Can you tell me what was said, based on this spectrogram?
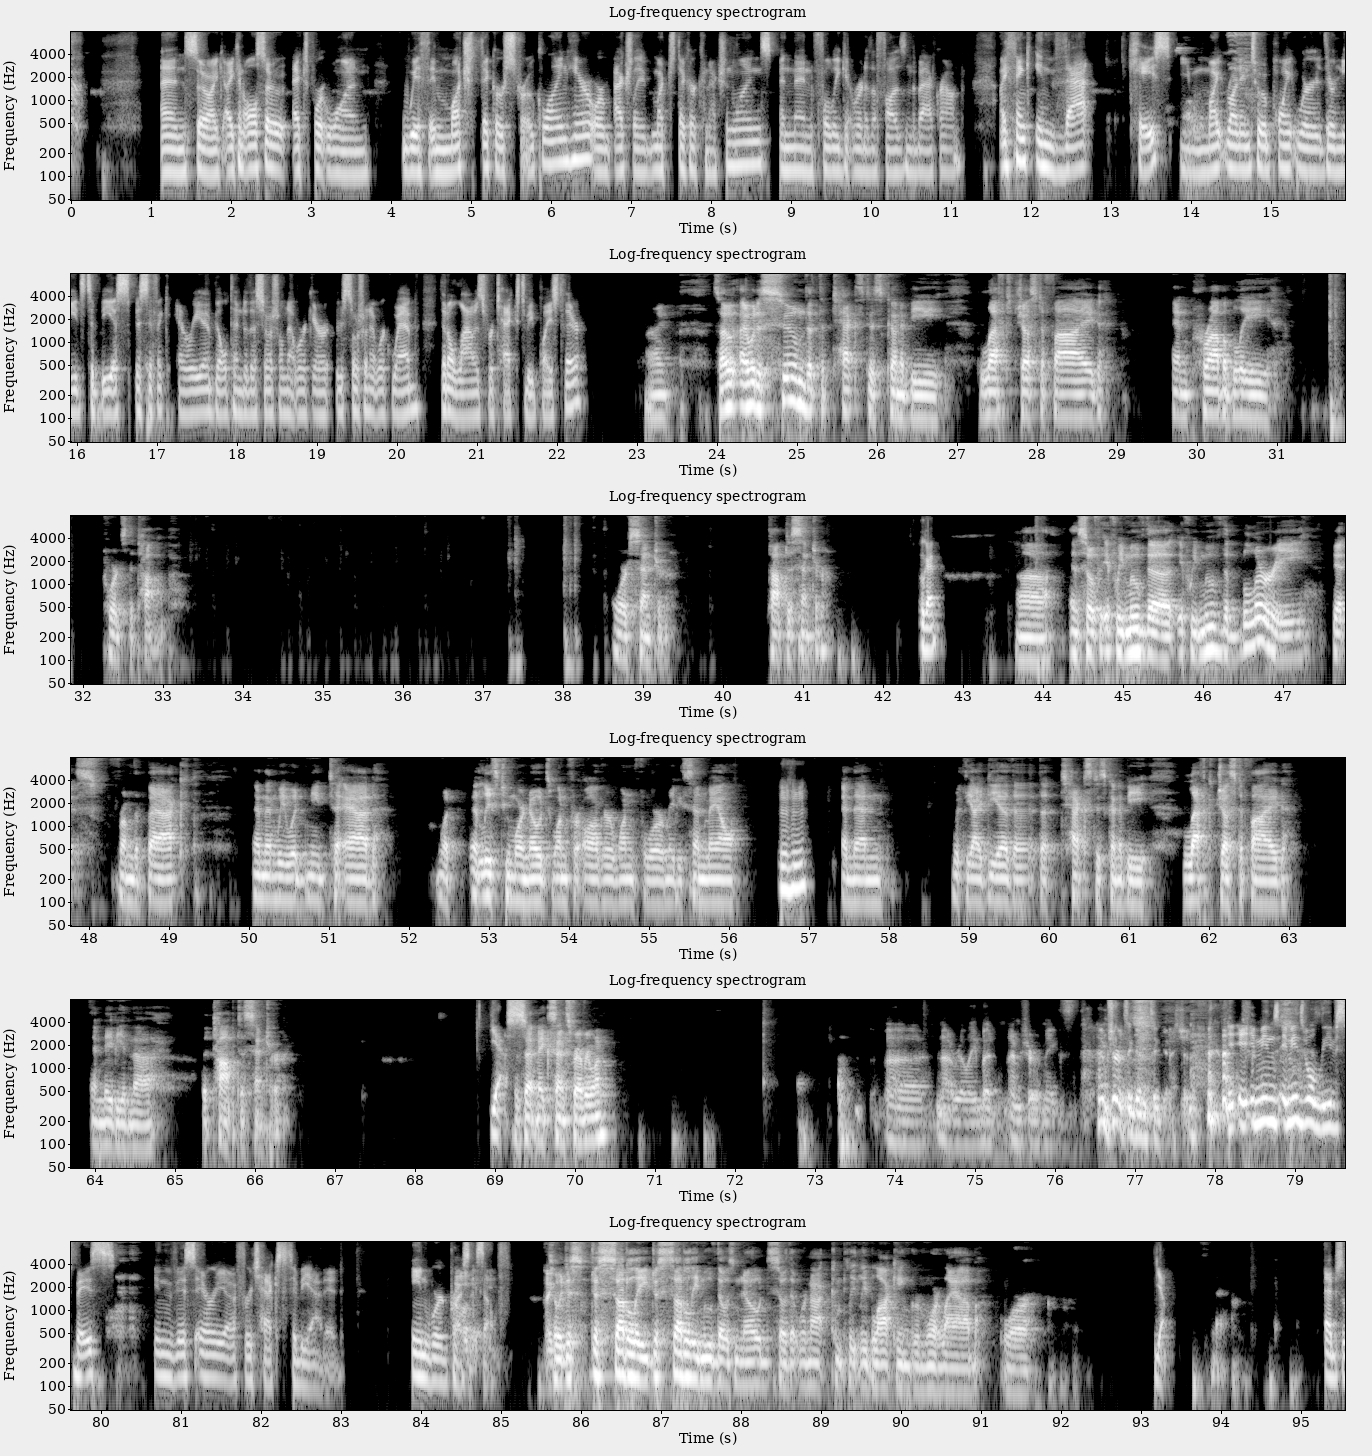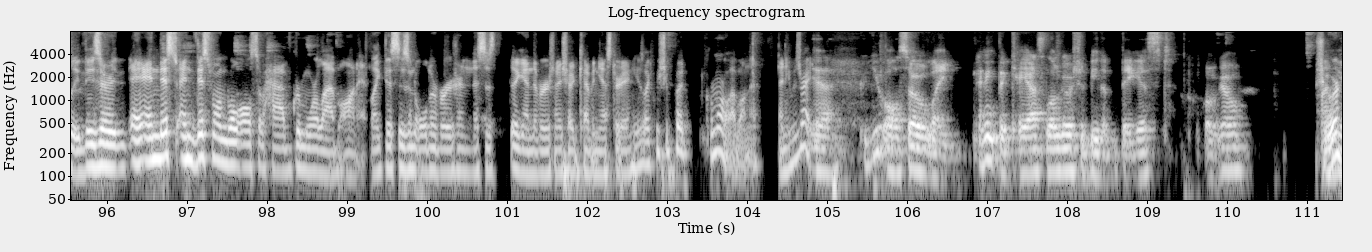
and so I, I can also export one with a much thicker stroke line here, or actually much thicker connection lines, and then fully get rid of the fuzz in the background. I think in that case, you might run into a point where there needs to be a specific area built into the social network or social network web that allows for text to be placed there. Right. So I would assume that the text is going to be left justified and probably towards the top. Or center. Top to center. Okay. Uh, and so if, if we move the if we move the blurry bits from the back, and then we would need to add what at least two more nodes, one for Augur, one for maybe send mail, Mm-hmm. and then with the idea that the text is going to be left justified and maybe in the the top to center. Yes. Does that make sense for everyone? Uh, not really, but I'm sure it makes, I'm sure it's a good suggestion. it, it- it means it means we'll leave space in this area for text to be added in WordPress Okay. itself. I- So just just subtly just subtly move those nodes so that we're not completely blocking Grimoire Lab or Yep. Absolutely. These are and this and this one will also have Grimoire Lab on it. Like this is an older version. This is again the version I showed Kevin yesterday, and he was like, "We should put Grimoire Lab on there," and he was right. Yeah, could you also like, I think the chaos logo should be the biggest logo. Sure.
